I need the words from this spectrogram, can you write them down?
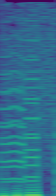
you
